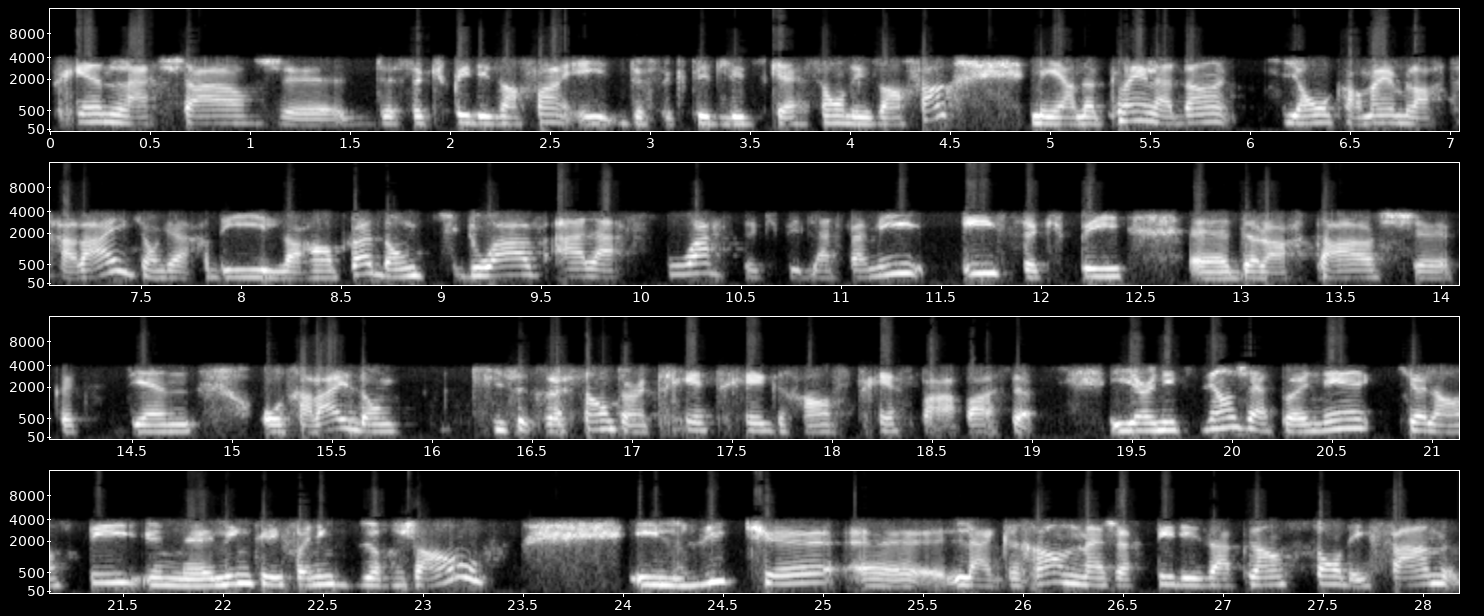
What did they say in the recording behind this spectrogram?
prennent la charge euh, de s'occuper des enfants et de s'occuper de l'éducation des enfants. Mais il y en a plein là-dedans qui ont quand même leur travail, qui ont gardé leur emploi, donc qui doivent à la fois s'occuper de la famille et s'occuper euh, de leurs tâches quotidiennes au travail. Donc, qui se ressentent un très, très grand stress par rapport à ça. Il y a un étudiant japonais qui a lancé une ligne téléphonique d'urgence il dit que euh, la grande majorité des appelants sont des femmes.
